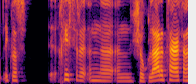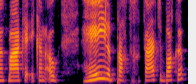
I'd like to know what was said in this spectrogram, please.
ik was eh, gisteren een, uh, een chocoladetaart aan het maken. Ik kan ook hele prachtige taarten bakken.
